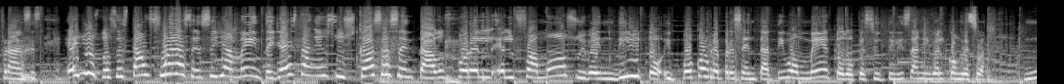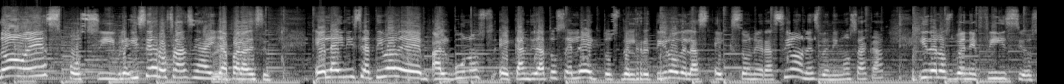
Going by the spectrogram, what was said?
Francis, Sí. ellos dos están fuera sencillamente, ya están en sus casas sentados por el, el famoso y bendito y poco representativo método que se utiliza a nivel congresual. No es posible. Y cierro, Francis, ahí Sí. ya para decir. En la iniciativa de algunos eh, candidatos electos del retiro de las exoneraciones, venimos acá, y de los beneficios,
